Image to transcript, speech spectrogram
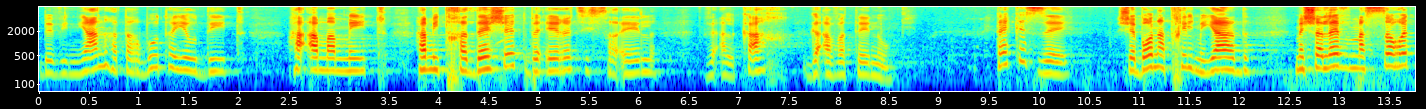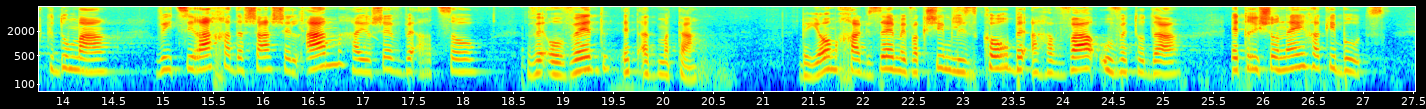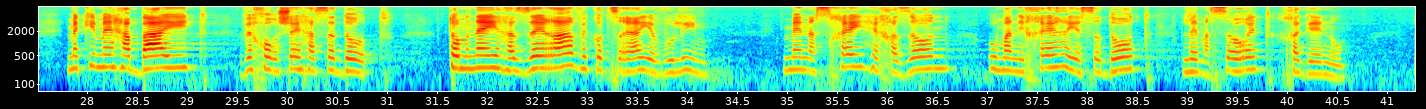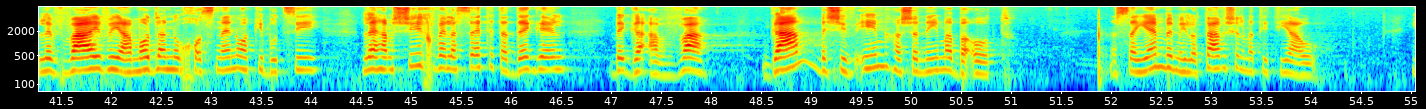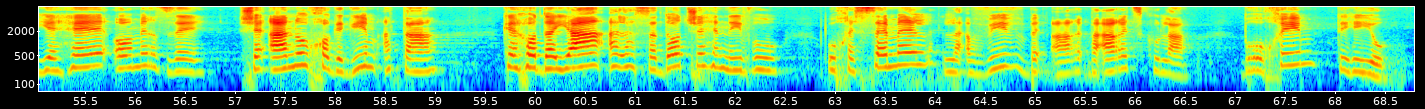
בבניין התרבות היהודית העממית המתחדשת בארץ ישראל ועל כך גאוותנו. טקס זה שבו נתחיל מיד משלב מסורת קדומה ויצירה חדשה של עם היושב בארצו ועובד את אדמתה. ביום חג זה מבקשים לזכור באהבה ובתודה את ראשוני הקיבוץ, מקימי הבית וחורשי השדות, טומני הזרע וקוצרי היבולים, מנסחי החזון ומניחי היסודות למסורת חגנו. לוואי ויעמוד לנו חוסננו הקיבוצי להמשיך ולשאת את הדגל בגאווה גם בשבעים השנים הבאות. נסיים במילותיו של מתתיהו. יהא עומר זה שאנו חוגגים עתה כהודיה על השדות שהניבו וכסמל לאביב בארץ כולה. ברוכים תהיו.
